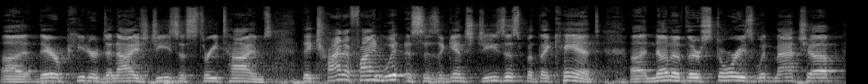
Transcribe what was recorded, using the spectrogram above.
uh, there Peter denies Jesus three times. They try to find witnesses against Jesus, but they can't. none of their stories would match up.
